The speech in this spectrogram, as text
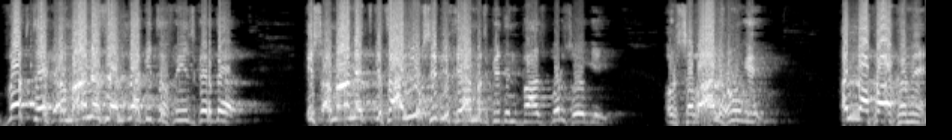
وقت ایک امانت ہے، اللہ کی تفویض کردہ۔ اس امانت کے تعلق سے بھی قیامت کے دن باز پرس ہوگی اور سوال ہوں گے۔ اللہ پاک ہمیں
